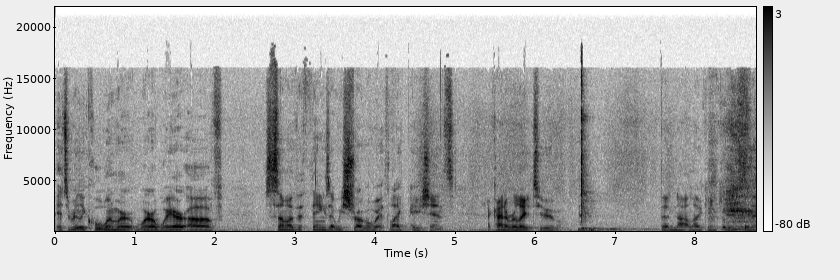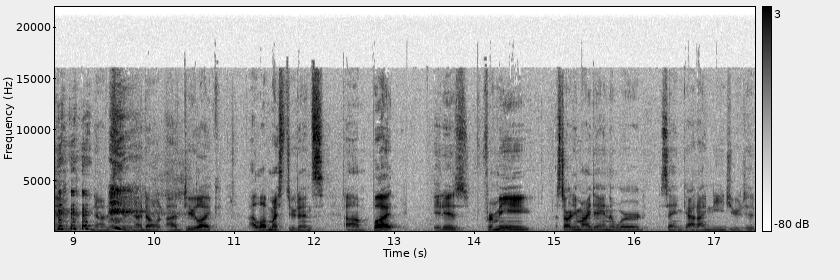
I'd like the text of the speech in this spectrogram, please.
it's really cool when we're we're aware of some of the things that we struggle with, like patience. I kind of relate to the not liking kids thing. no, I'm just kidding. I don't. I do like. I love my students, um, but it is for me starting my day in the Word, saying, God, I need you to,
